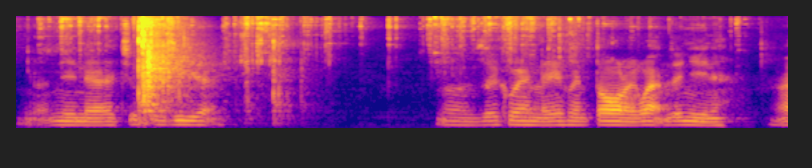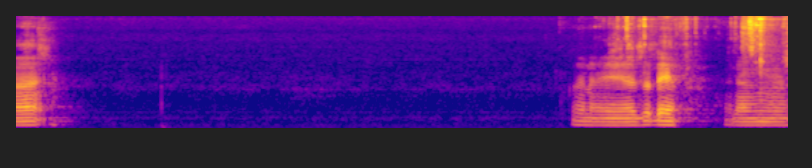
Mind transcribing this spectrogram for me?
Bạn nhìn chữ Fuji đấy rồi dưới khoen lấy khoen to này các bạn dễ nhìn này. Đấy. Khoen này rất đẹp đang ờ,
